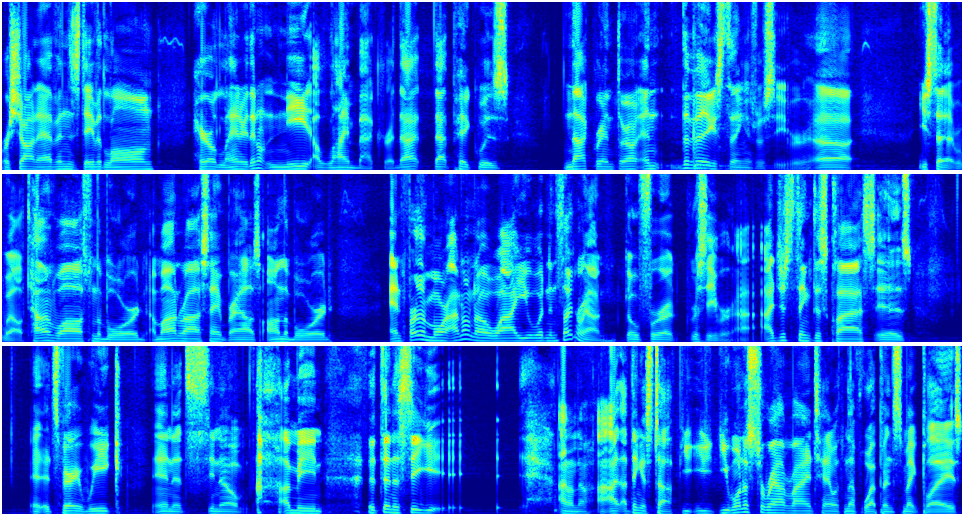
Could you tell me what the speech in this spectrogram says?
Rashaan Evans, David Long, Harold Landry, they don't need a linebacker. That that pick was not grand thrown. And the biggest thing is receiver. Uh, you said it well. Tylan Wallace on the board, Amon Ross St. Brown's on the board. And furthermore, I don't know why you wouldn't in the second round go for a receiver. I, I just think this class is it- it's very weak, and it's you know, I mean, the Tennessee. I don't know. I, I think it's tough. You, you you want to surround Ryan Tannehill with enough weapons to make plays,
